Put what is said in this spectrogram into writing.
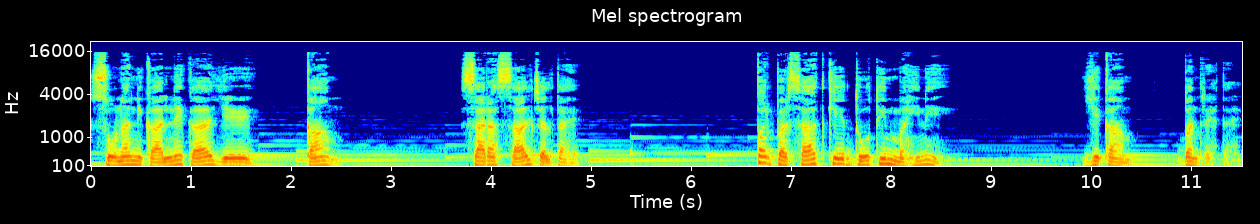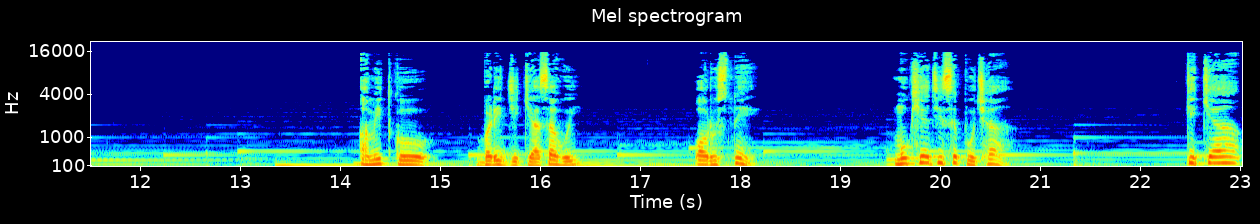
सोना निकालने का ये काम सारा साल चलता है, पर बरसात के दो तीन महीने ये काम बंद रहता है। अमित को बड़ी जिज्ञासा हुई और उसने मुखिया जी से पूछा कि क्या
